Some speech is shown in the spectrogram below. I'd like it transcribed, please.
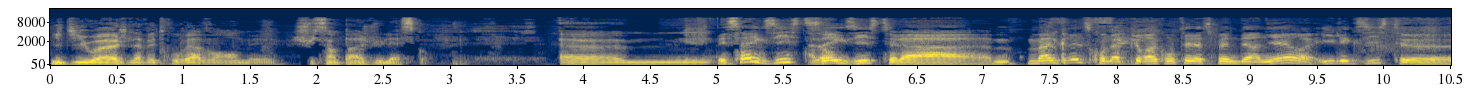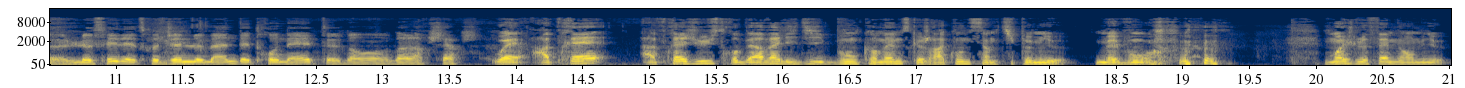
il dit ouais, je l'avais trouvé avant, mais je suis sympa, je lui laisse quoi. Euh... Mais ça existe, ça existe. Là, malgré ce qu'on a pu raconter la semaine dernière, il existe euh, le fait d'être gentleman, d'être honnête dans, dans la recherche. Ouais. Après, après juste Robert Val, il dit bon quand même ce que je raconte c'est un petit peu mieux. Mais bon, moi je le fais mais en mieux.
